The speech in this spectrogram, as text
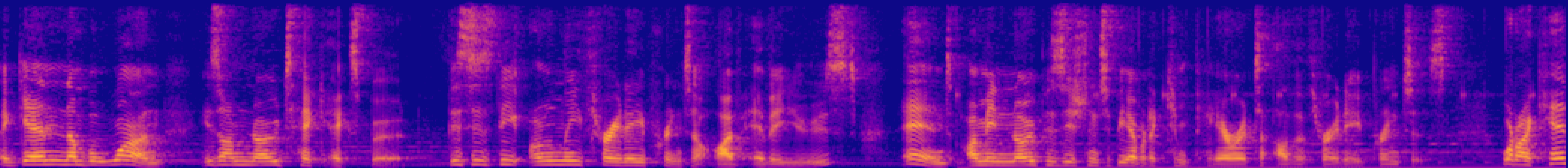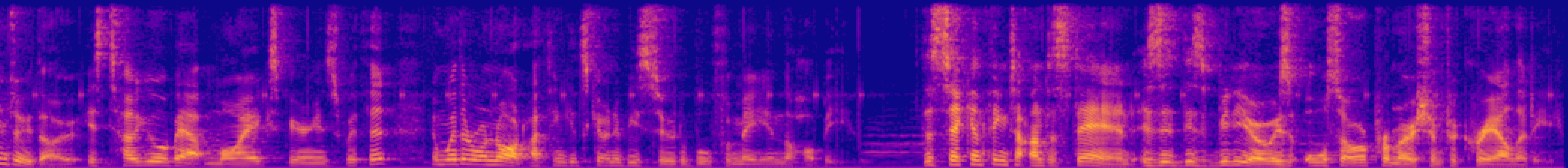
Again, number one is I'm no tech expert. This is the only 3D printer I've ever used, and I'm in no position to be able to compare it to other 3D printers. What I can do though is tell you about my experience with it and whether or not I think it's going to be suitable for me in the hobby. The second thing to understand is that this video is also a promotion for Creality.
